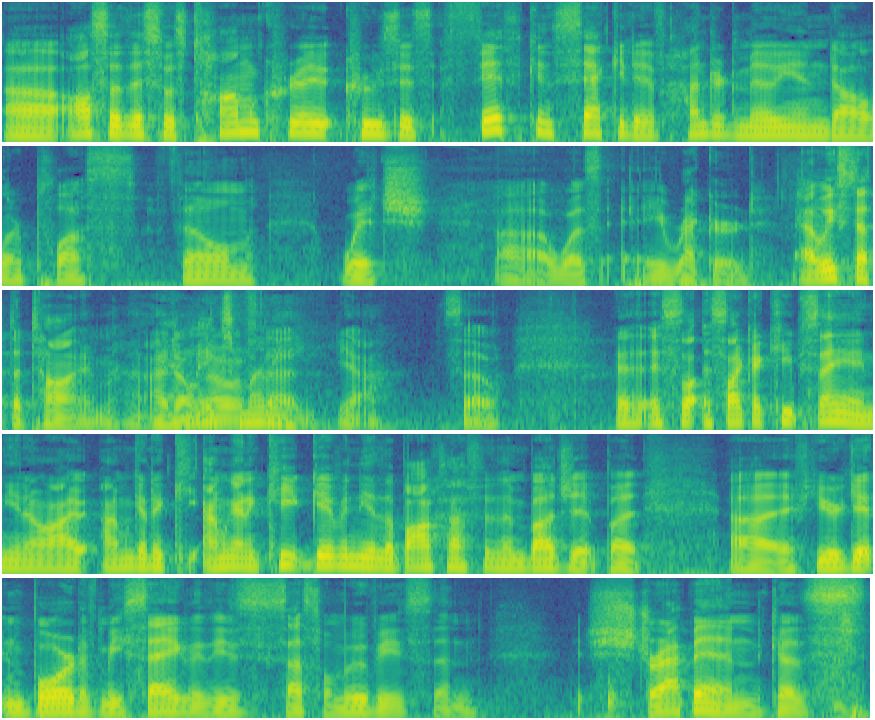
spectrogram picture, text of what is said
Uh, also, this was Tom Cruise's fifth consecutive $100 million plus film, which uh, was a record, at least at the time. I don't know if money. that, yeah. So it's, it's like I keep saying, you know, I, I'm gonna keep, I'm gonna keep giving you the box office and budget, but uh, if you're getting bored of me saying that these are successful movies, then strap in because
